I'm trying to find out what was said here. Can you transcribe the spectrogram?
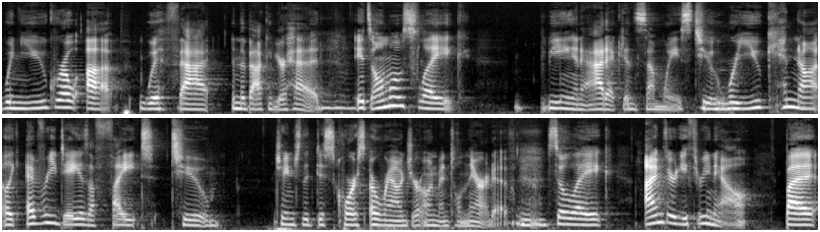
when you grow up with that in the back of your head, it's almost like being an addict in some ways too, where you cannot like every day is a fight to change the discourse around your own mental narrative. So like I'm 33 now, but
